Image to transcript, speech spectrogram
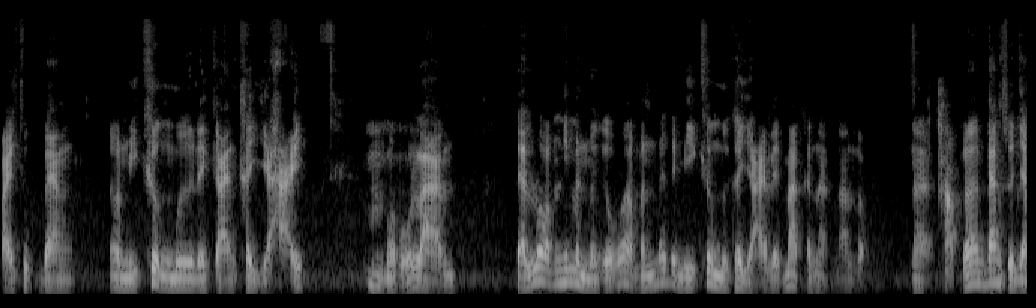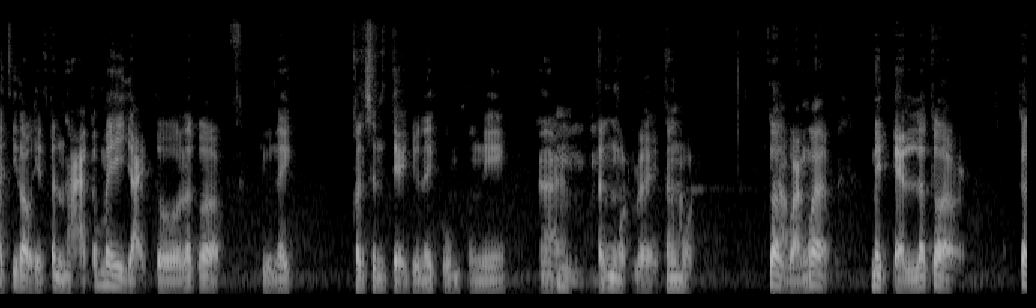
ไปทุกแบงค์แล้วมันมีเครื่องมือในการขยายอืมมโหฬารแต่รอบนี้มันเหมือนกับว่ามันไม่ได้มีเครื่องมือขยายอะไรมากขนาดนั้นหรอก นะครับแล้วแบงค์ส่วนใหญ่ที่เราเห็นปัญหาก็ไม่ได้ใหญ่โตแล้วก็อยู่ในคอนเซนเทรตอยู่ในกลุ่มตรงนี้อ่าอืมทั้งหมดเลยทั้งหมด ก็ครับหวังว่าไม่เป็นแล้วก็ก็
